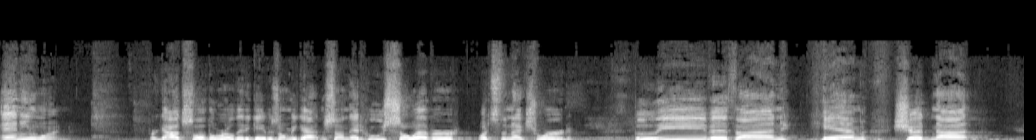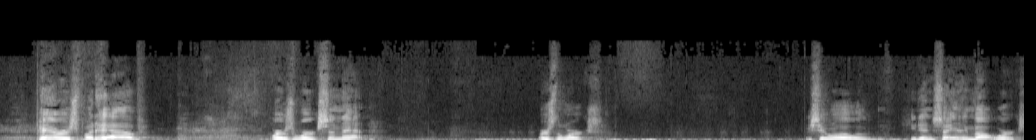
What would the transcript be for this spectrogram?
anyone, for God so loved the world that he gave his only begotten Son, that whosoever, what's the next word? Believeth on him should not perish but have. Where's works in that? Where's the works? You say, well, he didn't say anything about works.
